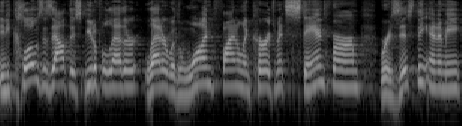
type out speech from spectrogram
And he closes out this beautiful letter, letter with one final encouragement stand firm, resist the enemy,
